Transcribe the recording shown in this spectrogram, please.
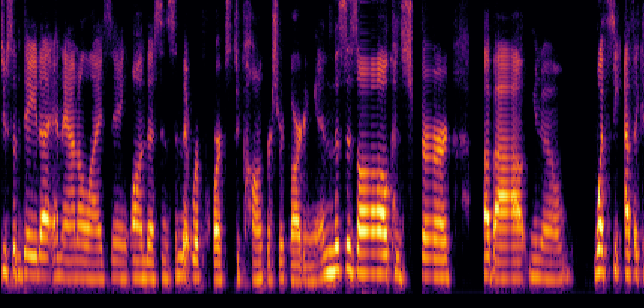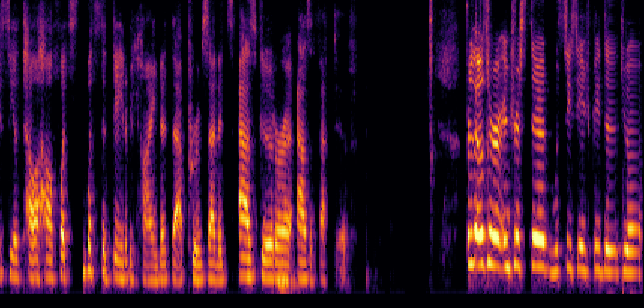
do some data and analyzing on this and submit reports to Congress regarding it. And this is all concern about, you know, what's the efficacy of telehealth? What's, what's the data behind it that proves that it's as good or as effective? For those who are interested, with CCHP did do a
